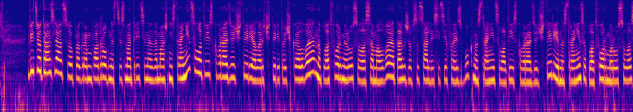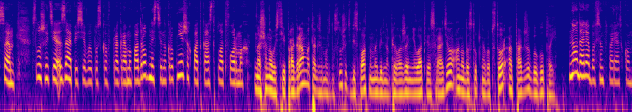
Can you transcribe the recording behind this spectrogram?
Видеотрансляцию программы «Подробности» смотрите на домашней странице Латвийского радио 4 lr4.lv, на платформе rus.lsm.lv, а также в социальной сети Facebook, на странице Латвийского радио 4 и на странице платформы Rus.LSM. Слушайте записи выпусков программы «Подробности» на крупнейших подкаст-платформах. Наши новости и программы также можно слушать в бесплатном мобильном приложении «Latvijas Radio». Оно доступно в App Store, а также в Google Play. Ну а далее обо всем по порядку.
